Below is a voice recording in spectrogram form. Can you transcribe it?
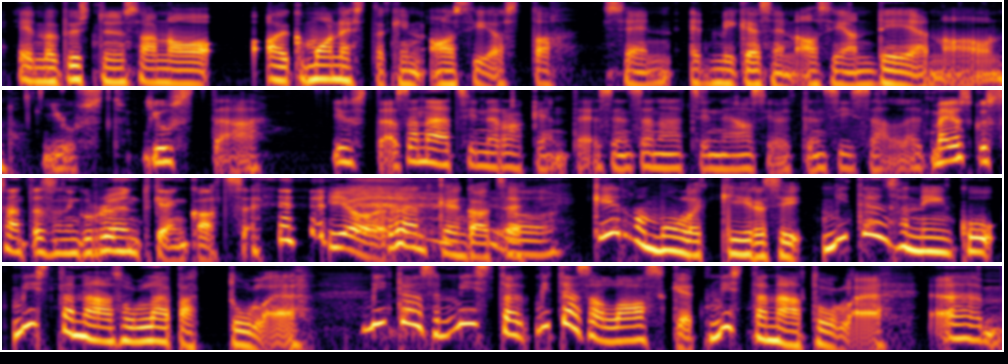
Että mä pystyn sanoa aika monestakin asiasta sen, että mikä sen asian DNA on. Just, just tämä. Just tämä. Sä näet sinne rakenteeseen, sä näet sinne asioiden sisälle. Et mä joskus saan tässä niinku röntgenkatse. Joo, röntgenkatse. Joo. Kerro mulle Kirsi, miten sä niinku, mistä nämä sun läpät tulee? Mitä, se, mistä, mitä sä lasket, mistä nämä tulee? Öm,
